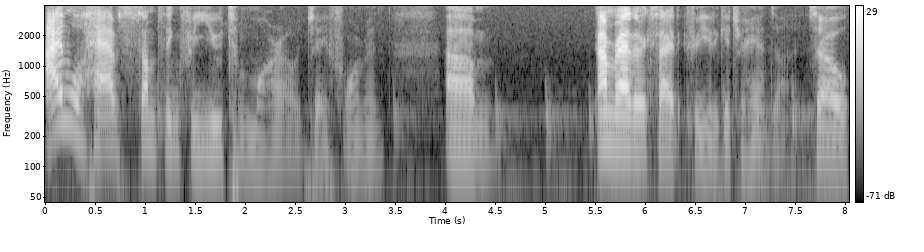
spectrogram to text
I will have something for you tomorrow, Jay Foreman. Um, I'm rather excited for you to get your hands on it. So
